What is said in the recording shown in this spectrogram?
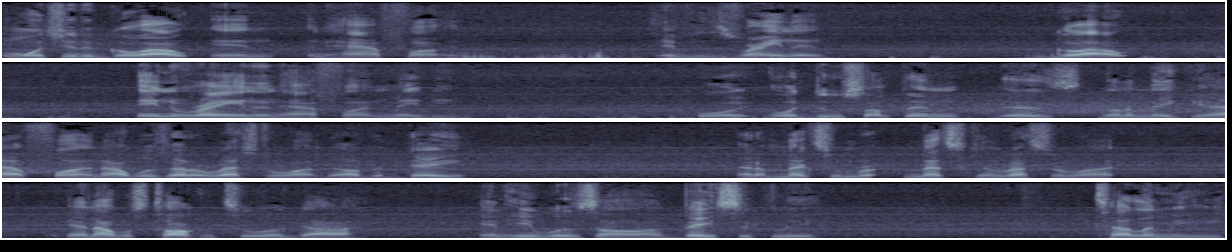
I want you to go out and, and have fun. If it's raining, go out in the rain and have fun maybe. Or or do something that's gonna make you have fun. I was at a restaurant the other day at a Mexican Mexican restaurant and I was talking to a guy and he was uh, basically telling me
